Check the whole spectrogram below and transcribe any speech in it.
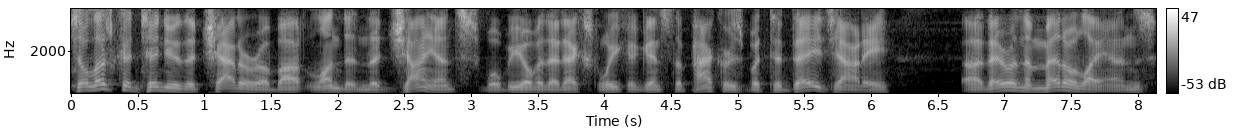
So let's continue the chatter about London. The Giants will be over the next week against the Packers, but today, Johnny, uh, they're in the Meadowlands,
